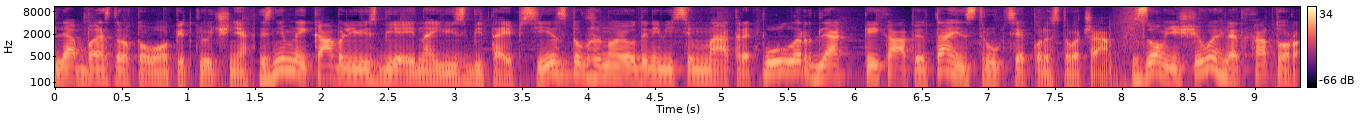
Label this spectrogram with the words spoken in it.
для бездротового підключення, знімний кабель USB-A на USB Type-C з довжиною 1,8 метри, пулер для кейкапів та інструкція користувача. Зовнішній вигляд Hator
